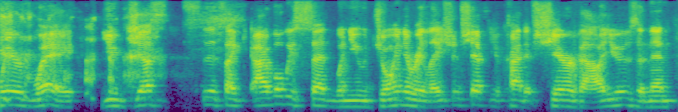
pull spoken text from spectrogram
weird way, you just it's like I've always said when you join a relationship, you kind of share values, and then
